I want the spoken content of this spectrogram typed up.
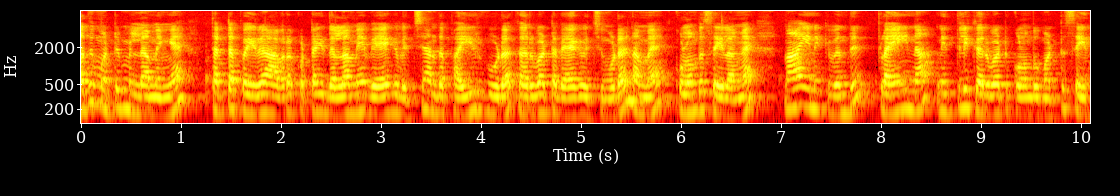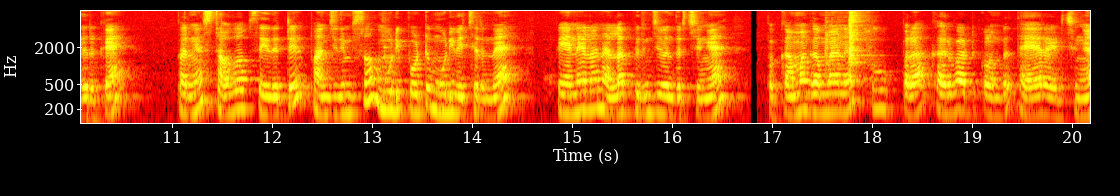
அது மட்டும் இல்லாமங்க தட்டைப்பயிறு அவரைக்கொட்டை இதெல்லாமே வேக வச்சு அந்த பயிர் கூட கருவாட்டை வேக வச்சும் கூட நம்ம குழம்பு செய்யலாங்க. நான் இன்னைக்கு வந்து பிளைனாக நெத்திலி கருவாட்டு குழம்பு மட்டும் செய்திருக்கேன். பாருங்கள் ஸ்டவ் ஆஃப் செய்துட்டு பஞ்சு நிமிஷம் மூடி போட்டு மூடி வச்சுருந்தேன். இப்போ எண்ணெயெல்லாம் நல்லா பிரிஞ்சு வந்துருச்சுங்க. இப்போ கம கம்மன்னு சூப்பராக கருவாட்டு குழம்பு தயாராகிடுச்சுங்க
